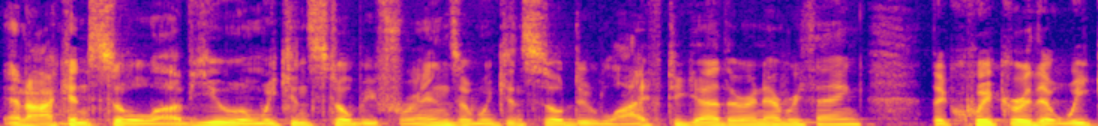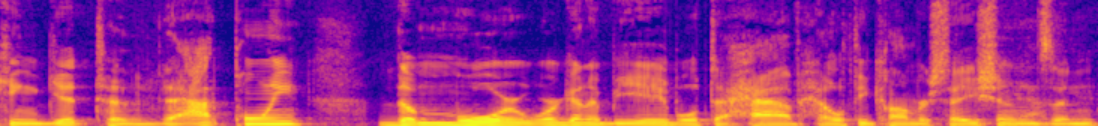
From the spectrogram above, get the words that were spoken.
and I can still love you, and we can still be friends, and we can still do life together and everything, the quicker that we can get to that point, the more we're going to be able to have healthy conversations, and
